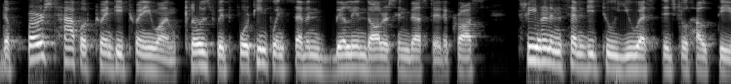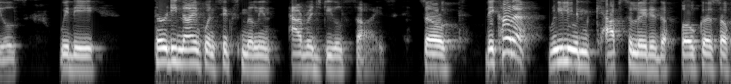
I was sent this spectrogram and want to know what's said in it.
the first half of 2021 closed with 14.7 billion dollars invested across 372 U.S. digital health deals with a 39.6 million average deal size. So they kind of really encapsulated the focus of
